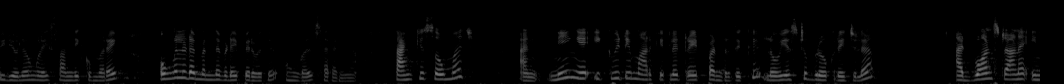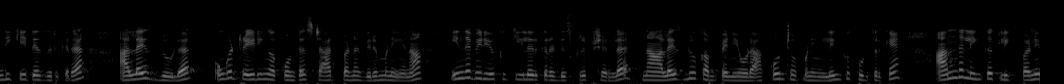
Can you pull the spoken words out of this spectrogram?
வீடியோவில் உங்களை சந்திக்கும் வரை உங்களிடமிருந்து விடைபெறுவது உங்கள் Saranya. Thank you so much and நீங்கள் ஈக்விட்டி மார்க்கெட்டில் ட்ரேட் பண்ணுறதுக்கு லோயஸ்ட் ப்ரோக்கரேஜில் அட்வான்ஸ்டான இண்டிகேட்டர்ஸ் இருக்கிற அலைஸ் ப்ளூவில் உங்கள் ட்ரேடிங் அக்கௌண்ட்டை ஸ்டார்ட் பண்ண விரும்புனீங்கன்னா இந்த வீடியோக்கு கீழே இருக்கிற டிஸ்கிரிப்ஷனில் நான் அலைஸ் ப்ளூ கம்பெனியோட அக்கௌண்ட் ஓப்பனிங் லிங்க் கொடுத்துருக்கேன். அந்த லிங்க்கை கிளிக் பண்ணி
